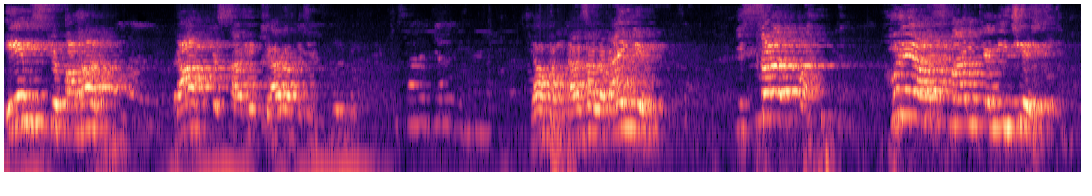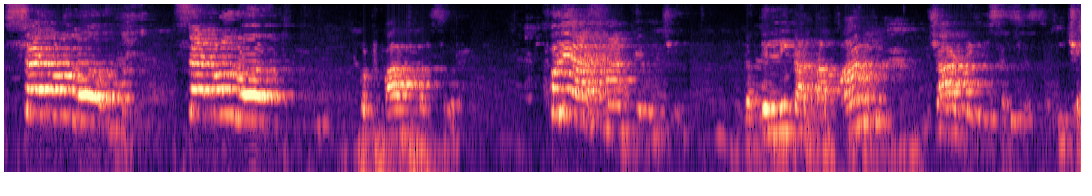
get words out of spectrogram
AIIMS के बाहर रात के साढ़े ग्यारह बजे क्या आप अंदाज़ा लगाएँगे? कि सड़क पर, खुले आसमान के नीचे, सैकड़ों लोग सैकड़ों लोग फुटपाथ पर सो रहे खुले आसमान के नीचे जब दिल्ली का तापमान चार डिग्री सेल्सियस से नीचे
